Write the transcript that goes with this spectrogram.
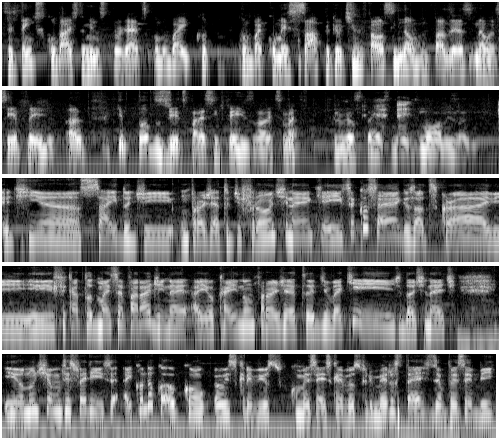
você tem dificuldade também nos projetos quando vai, quando vai começar? Porque o time fala assim, não, vamos fazer assim, não, assim é feio. Ah, porque todos os jeitos parecem feios na hora que você vai escrever os testes, eu, os nomes ali. Eu tinha saído de um projeto de front, né? Que aí você consegue usar o Describe e, e ficar tudo mais separadinho, né? Aí eu caí num projeto de back-end, .NET, e eu não tinha muita experiência. Aí quando eu, eu, eu escrevi os, comecei a escrever os primeiros testes, eu percebi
